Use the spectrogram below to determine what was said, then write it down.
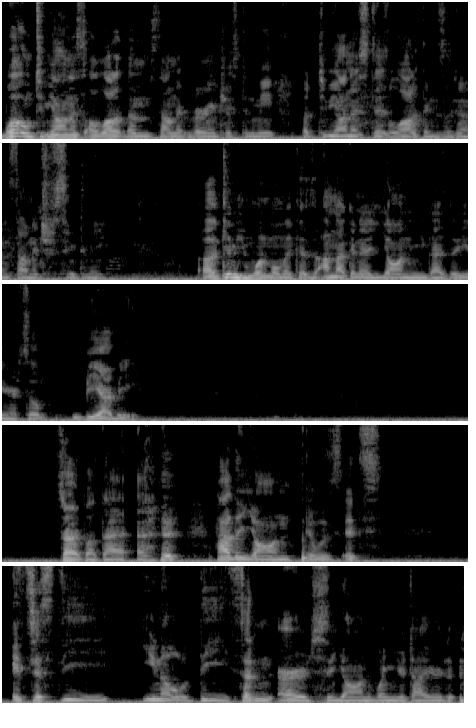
Well, to be honest, a lot of them sounded very interesting to me. But to be honest, there's a lot of things that's gonna sound interesting to me. Uh, give me one moment, because I'm not gonna yawn in you guys' ear. So, BRB. Sorry about that. had to yawn. It was. It's. It's just the you know the sudden urge to yawn when you're tired.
